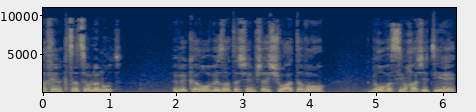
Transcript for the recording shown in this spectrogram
לכן קצת סבלנות, ובקרוב בעזרת השם, שהישועה תבוא, ברוב השמחה שתהיה,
